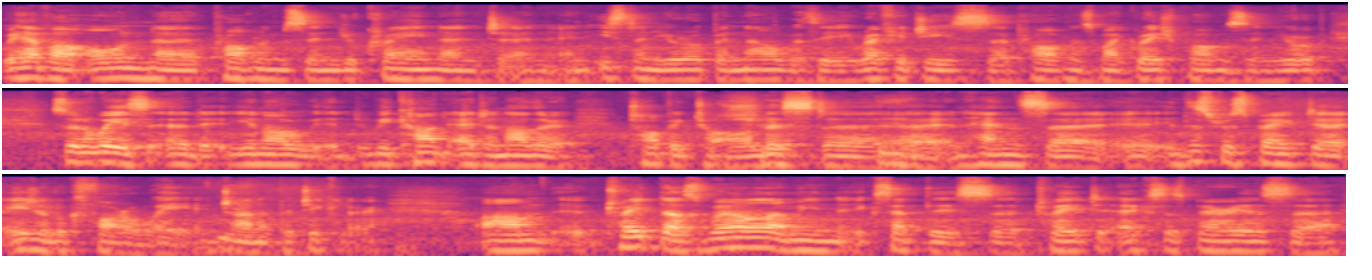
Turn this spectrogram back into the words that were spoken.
we have our own uh, problems in Ukraine and, and, and Eastern Europe, and now with the refugees uh, problems, migration problems in Europe. So in a way, uh, you know, it- we can't add another topic to our Sure. list, uh, Yeah. uh, and hence, uh, in this respect, uh, Asia looks far away, and China in particular. Um, trade does well, I mean, except these uh, trade access barriers. Uh,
